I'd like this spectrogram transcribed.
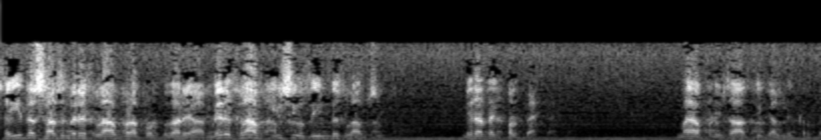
سعید اسد میرے خلاف بڑا پڑکتا رہا۔ میرے خلاف کی سی؟ وہ دین دے خلاف سی۔ میرا تو ایک پردہ ہے۔ میں اپنی ذات کی گل نہیں کرتا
